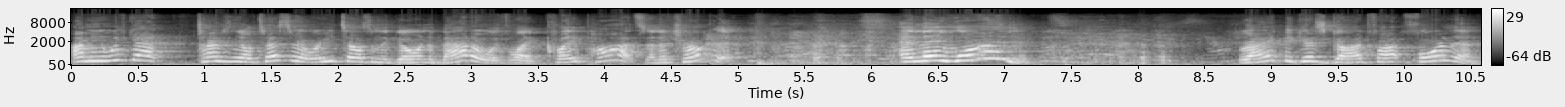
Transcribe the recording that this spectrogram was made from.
I mean, we've got times in the Old Testament where he tells them to go into battle with like clay pots and a trumpet. and they won. Right? Because God fought for them.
